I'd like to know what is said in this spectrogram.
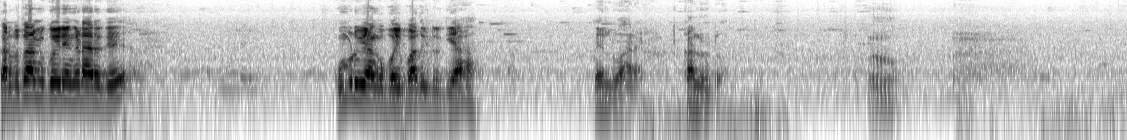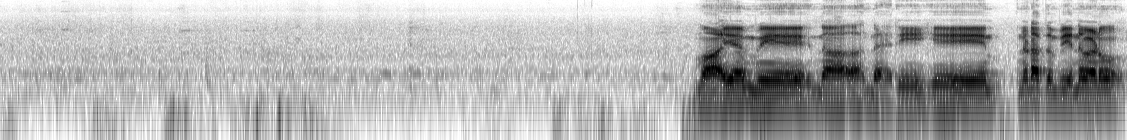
கருப்பசாமி கோயில் எங்கடா இருக்கு? கும்பிடுவியா அங்கே போய் பார்த்துக்கிட்டு இருக்கியா? நெல் வாரேன் கால் விட்டு மாயமே நான் அறியேன். என்னடா தம்பி என்ன வேணும்?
